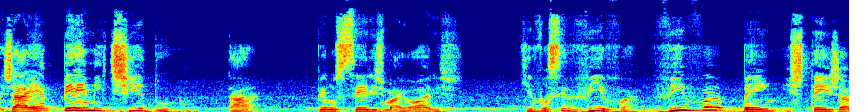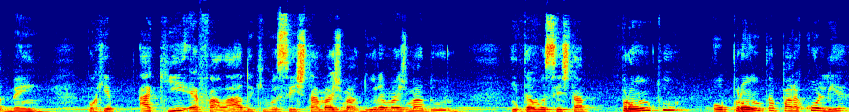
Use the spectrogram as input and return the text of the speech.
já é permitido, tá? Pelos seres maiores que você viva, viva bem, esteja bem. Porque aqui é falado que você está mais madura, mais maduro. Então você está pronto ou pronta para colher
